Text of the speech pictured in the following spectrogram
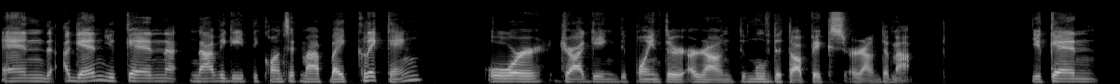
And again, you can navigate the concept map by clicking or dragging the pointer around to move the topics around the map. You can,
